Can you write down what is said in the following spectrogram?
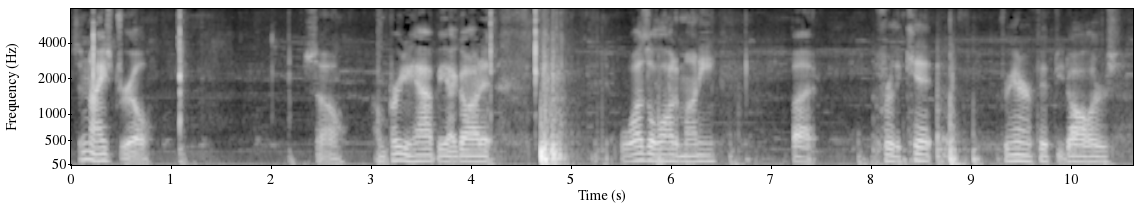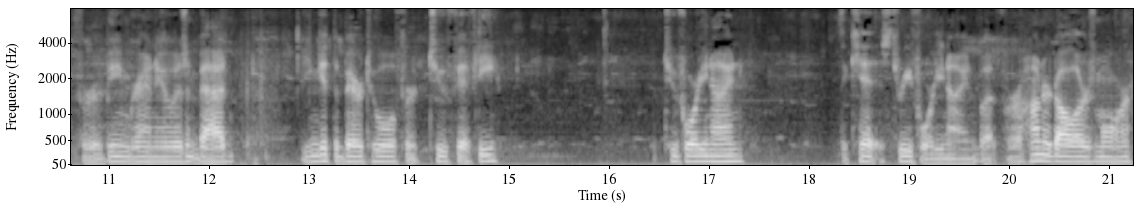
it's a nice drill so I'm pretty happy I got it it was a lot of money but for the kit $350 for it being brand new isn't bad you can get the bare tool for $250, $249. the kit is 349, but for $100 more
